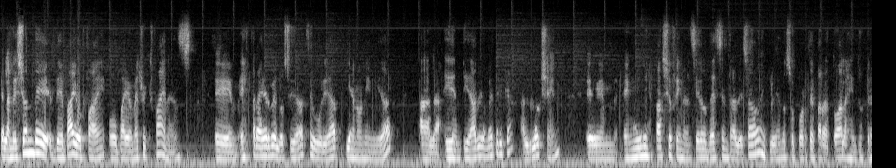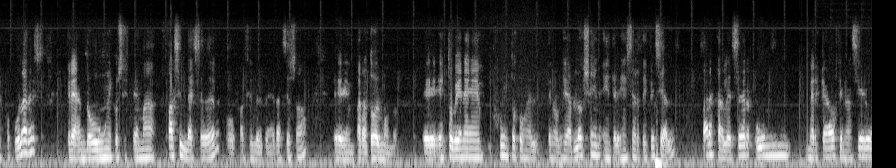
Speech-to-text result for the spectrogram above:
Que la misión de, de BioFi o Biometric Finance eh, es traer velocidad, seguridad y anonimidad a la identidad biométrica, al blockchain, eh, en un espacio financiero descentralizado, incluyendo soporte para todas las industrias populares, creando un ecosistema fácil de acceder o fácil de tener acceso a eh, para todo el mundo. Eh, esto viene junto con la tecnología blockchain e inteligencia artificial para establecer un mercado financiero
